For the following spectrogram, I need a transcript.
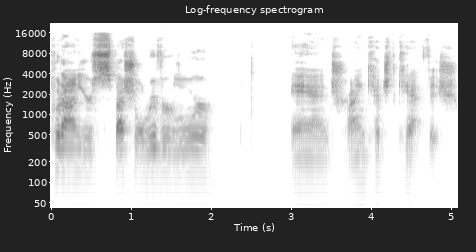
Put on your special river lure and try and catch the catfish.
